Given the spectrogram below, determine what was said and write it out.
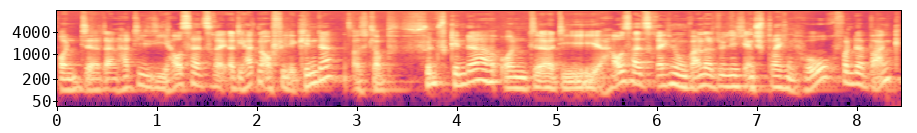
Und äh, dann hat die die Haushaltsrechnung, die hatten auch viele Kinder, also ich glaube fünf Kinder. Und äh, die Haushaltsrechnung war natürlich entsprechend hoch von der Bank.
